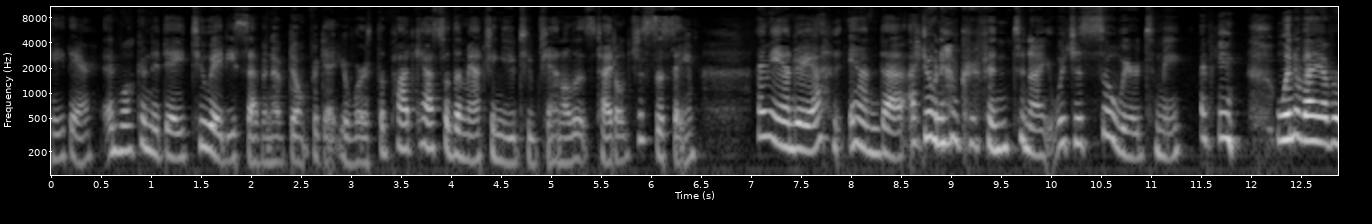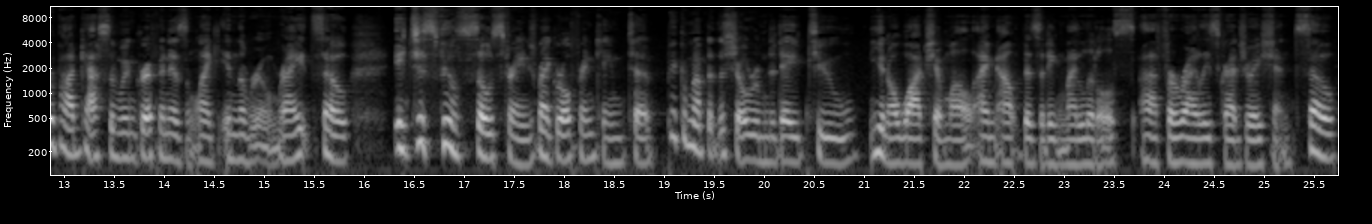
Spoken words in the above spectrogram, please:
Hey there, and welcome to day 287 of Don't Forget Your Worth, the podcast of the matching YouTube channel that's titled just the same. I'm Andrea, and uh, I don't have Griffin tonight, which is so weird to me. I mean, when have I ever podcasted when Griffin isn't like in the room, right? So it just feels so strange. My girlfriend came to pick him up at the showroom today to, you know, watch him while I'm out visiting my littles uh, for Riley's graduation. So,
